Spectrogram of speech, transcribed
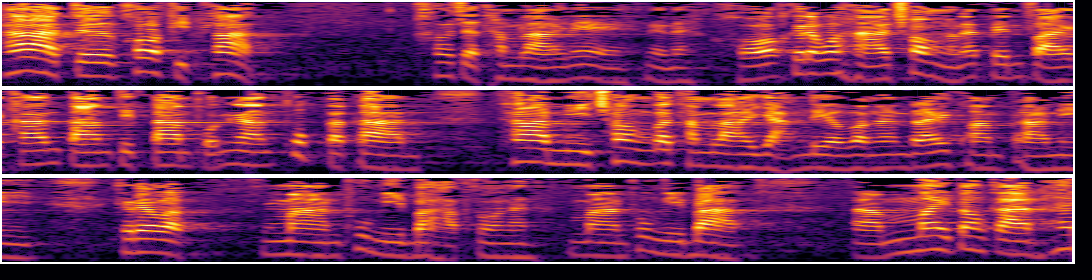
ถ้าเจอข้อผิดพลาด เขาจะทำลายแน่เนี่ยนะขอเรียกว่าหาช่องนะเป็นฝ่ายค้านตามติดตามผลงานทุกประการ ถ้ามีช่องก็ทำลายอย่างเดียวว่างั้นไร้ความปราณีเรียกว่ามารผู้มีบาปว่างั้นมารผู้มีบาปไม่ต้องการให้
